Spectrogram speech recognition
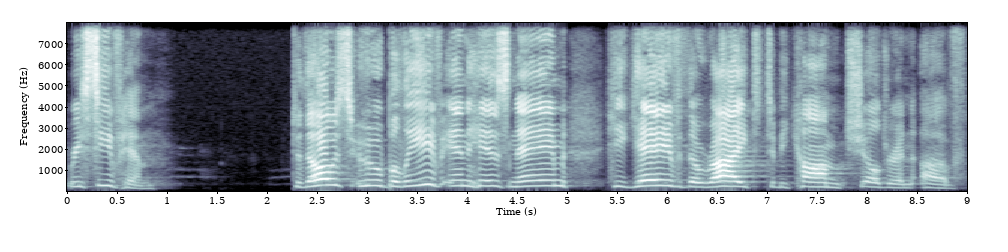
receive him, to those who believe in his name, he gave the right to become children of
